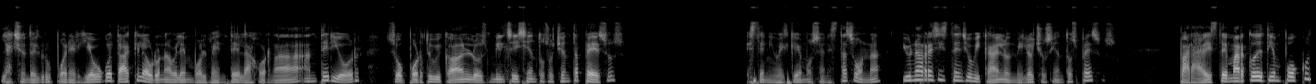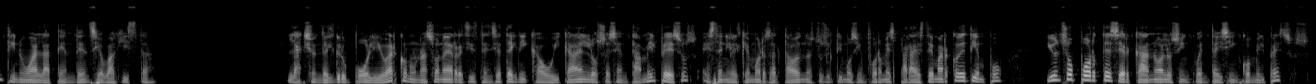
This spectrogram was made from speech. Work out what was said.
La acción del Grupo Energía Bogotá, que logró una vela envolvente de la jornada anterior, soporte ubicado en los 1.680 pesos, este nivel que vemos en esta zona y una resistencia ubicada en los 1800 pesos. Para este marco de tiempo continúa la tendencia bajista. La acción del grupo Bolívar con una zona de resistencia técnica ubicada en los 60 mil pesos, este nivel que hemos resaltado en nuestros últimos informes para este marco de tiempo, y un soporte cercano a los 55 mil pesos.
